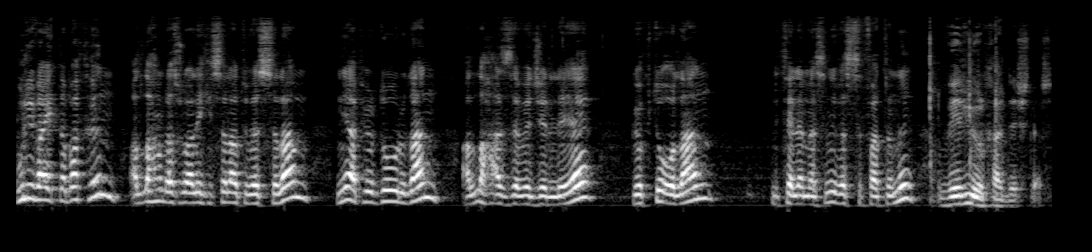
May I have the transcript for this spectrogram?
Bu rivayette bakın Allah'ın Resulü aleyhissalatu vesselam ne yapıyor doğrudan? Allah azze ve celle'ye gökte olan nitelemesini ve sıfatını veriyor kardeşler.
